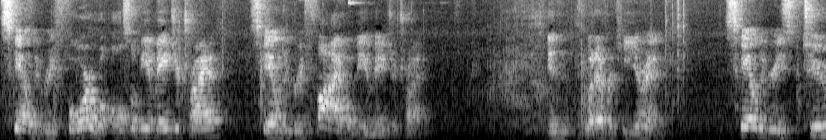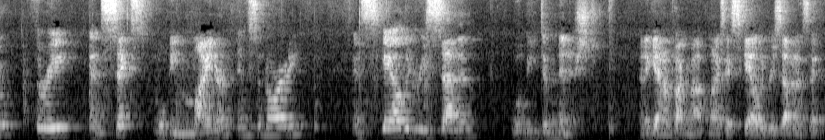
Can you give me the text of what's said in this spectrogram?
Scale degree 4 will also be a major triad. Scale degree 5 will be a major triad in whatever key you're in. Scale degrees 2, 3, and 6 will be minor in sonority, and scale degree 7 will be diminished. And again, I'm talking about when I say scale degree 7, I say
